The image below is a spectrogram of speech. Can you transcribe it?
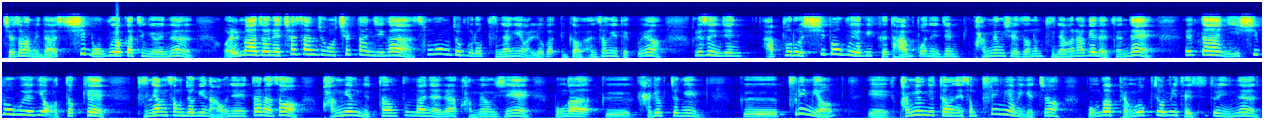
죄송합니다. 15구역 같은 경우에는 얼마 전에 철산중공 7단지가 성공적으로 분양이 완료가, 그러니까 완성이 됐고요. 그래서 이제 앞으로 15구역이 그 다음번에 이제 광명시에서는 분양을 하게 될 텐데, 일단 이 15구역이 어떻게 분양 성적이 나오냐에 따라서 광명 뉴타운 뿐만이 아니라 광명시에 뭔가 그 가격적인 그 프리미엄, 예, 광명 뉴타운에선 프리미엄이겠죠. 뭔가 변곡점이 될 수도 있는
